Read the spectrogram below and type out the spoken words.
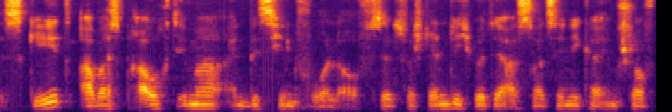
es geht, aber es braucht immer ein bisschen Vorlauf. Selbstverständlich wird der AstraZeneca-Impfstoff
